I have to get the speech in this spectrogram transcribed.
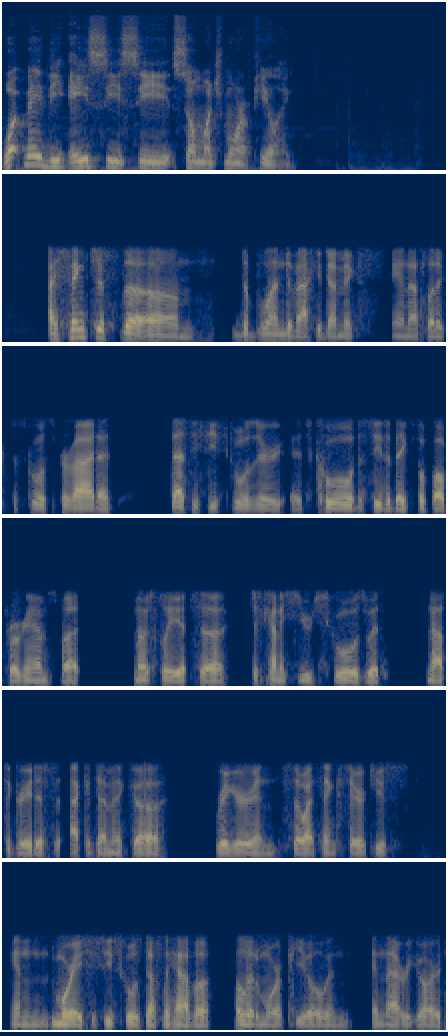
What made the ACC so much more appealing? I think just the um, the blend of academics and athletics the schools provide. I, the SEC schools are it's cool to see the big football programs, but mostly it's uh, just kind of huge schools with not the greatest academic uh, rigor, and so I think Syracuse and more ACC schools definitely have a, a little more appeal in in that regard.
